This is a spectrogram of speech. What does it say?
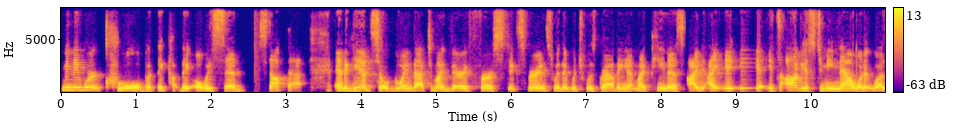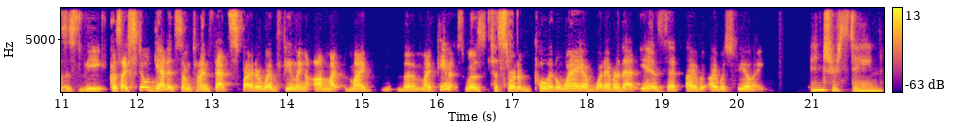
I mean, they weren't cruel, but they they always said stop that. And again, so going back to my very first experience with it, which was grabbing at my penis, I, I it, it's obvious to me now what it was is the because I still get it sometimes that spider web feeling on my my the my penis was to sort of pull it away of whatever that is that I, I was feeling. Interesting.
